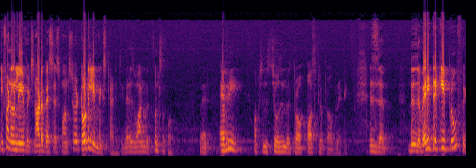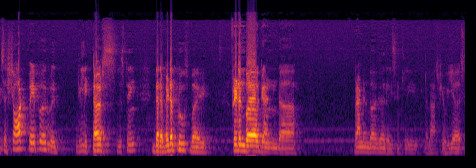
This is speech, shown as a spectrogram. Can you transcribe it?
if and only if it's not a best response to a totally mixed strategy. There is one with full support, where every option is chosen with pro- positive probability. This is a this is a very tricky proof. It's a short paper with really terse this thing. There are better proofs by Friedenberg and uh, Brandenburger recently, the last few years.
